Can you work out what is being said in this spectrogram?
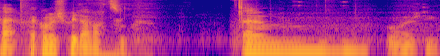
Nein, da kommen wir später noch zu. Ähm, wo war ich denn?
